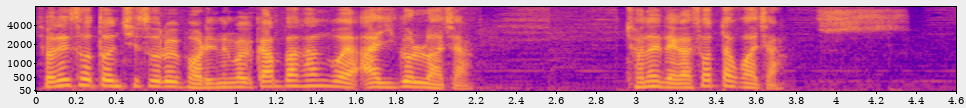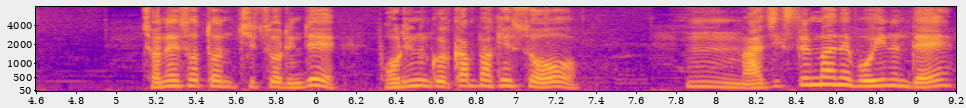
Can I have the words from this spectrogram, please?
전에 썼던 칫솔을 버리는 걸 깜빡한 거야. 아, 이걸로 하자. 전에 내가 썼다고 하자. 전에 썼던 칫솔인데 버리는 걸 깜빡했어. 음, 아직 쓸만해 보이는데.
